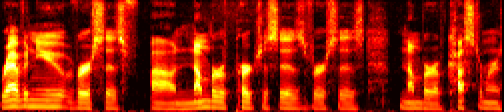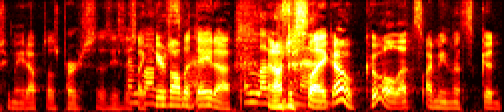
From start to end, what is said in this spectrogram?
revenue versus uh, number of purchases versus number of customers who made up those purchases. He's I just like, "Here's all the data," I love and I'm just man. like, "Oh, cool. That's, I mean, that's good."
